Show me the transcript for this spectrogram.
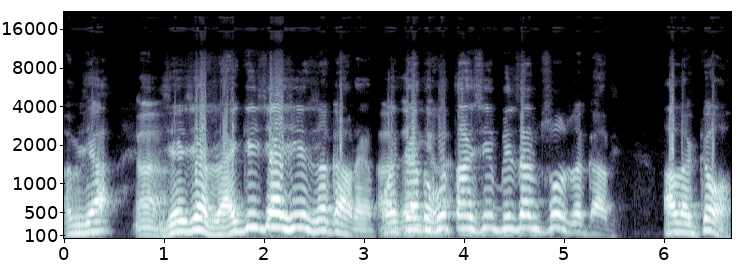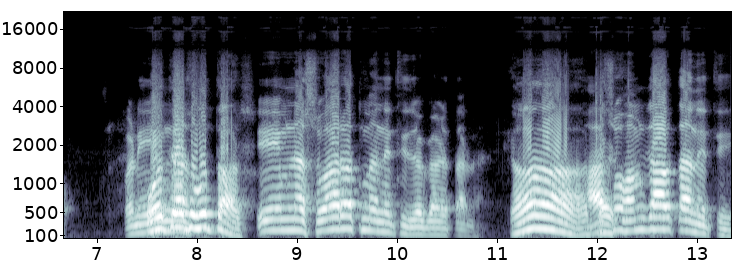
સમજ્યા? જે જે રાગી જાય છે રગાડે પોતે તો હોતા છે બીજાને શું જગાડે? હાલે કયો પણ પોતે તો હોતા એ એમના સ્વાર્થમાં નથી હા હાસુ સમજાવતા નથી.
